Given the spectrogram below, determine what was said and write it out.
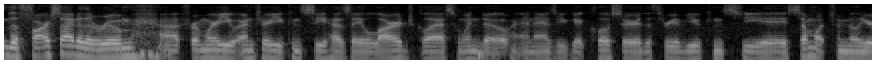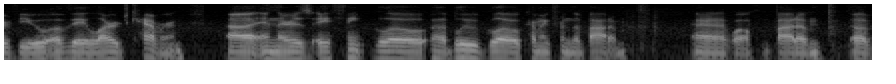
The far side of the room, uh, from where you enter, you can see has a large glass window, and as you get closer, the three of you can see a somewhat familiar view of a large cavern. Uh, and there is a faint glow, uh, blue glow coming from the bottom. Uh, well, bottom of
